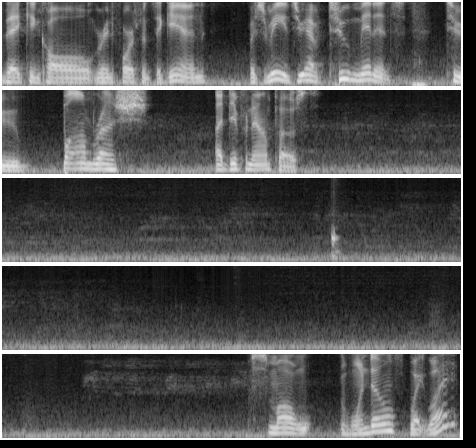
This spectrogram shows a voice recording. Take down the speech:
they can call reinforcements again, which means you have two minutes to bomb rush a different outpost. Small window? Wait, what?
